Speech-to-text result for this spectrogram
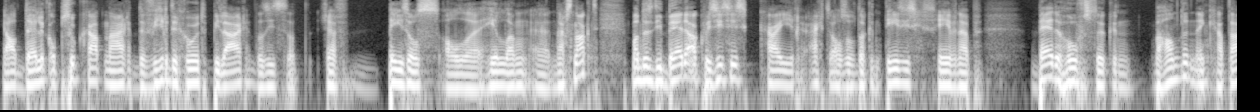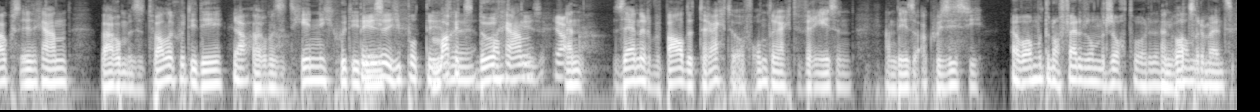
ja, duidelijk op zoek gaat naar de vierde grote pilaar. Dat is iets dat Jeff Bezos al heel lang naar snakt. Maar dus die beide acquisities, ik ga hier echt alsof dat ik een thesis geschreven heb, beide hoofdstukken behandelen. En ik ga telkens ingaan, waarom is het wel een goed idee, Ja, waarom is het geen niet goed idee. deze hypothese. Mag het doorgaan? Ja. En zijn er bepaalde terechte of onterechte vrezen aan deze acquisitie? En wat moet er nog verder onderzocht worden? En wat- Andere mensen.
